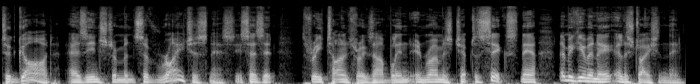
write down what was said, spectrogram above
to God as instruments of righteousness. He says it three times, for example, in, in Romans chapter 6. Now, let me give an illustration then.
